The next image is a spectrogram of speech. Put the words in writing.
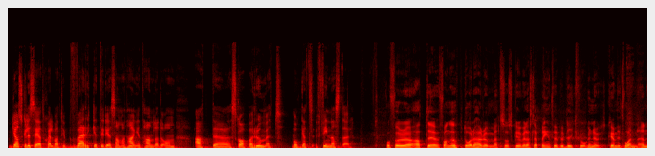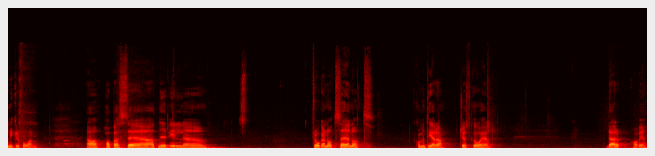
jag skulle säga att själva typ verket i det sammanhanget handlade om att skapa rummet och mm. att finnas där. Och för att eh, fånga upp då det här rummet så skulle jag vilja släppa in för publikfrågor nu. Kan vi få en, en mikrofon? Ja, hoppas eh, att ni vill eh, fråga något, säga något, kommentera. Just go ahead. Där har vi en.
